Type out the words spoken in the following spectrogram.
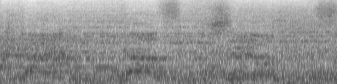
готов жил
